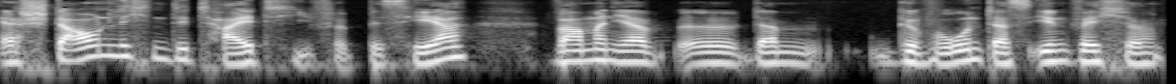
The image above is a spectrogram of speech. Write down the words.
erstaunlichen Detailtiefe. Bisher war man ja äh, dann gewohnt, dass irgendwelche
